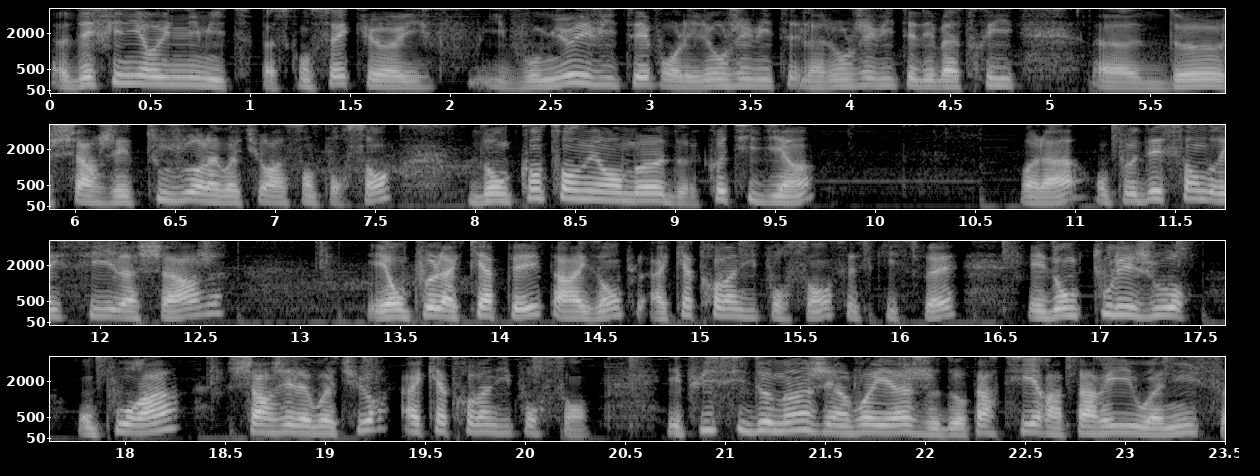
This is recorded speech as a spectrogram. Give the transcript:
définir une limite parce qu'on sait qu'il vaut mieux éviter pour la longévité des batteries de charger toujours la voiture à 100%. Donc quand on est en mode quotidien, voilà, on peut descendre ici la charge et on peut la caper par exemple à 90%, c'est ce qui se fait. Et donc tous les jours, on pourra charger la voiture à 90%. Et puis si demain j'ai un voyage, je dois partir à Paris ou à Nice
